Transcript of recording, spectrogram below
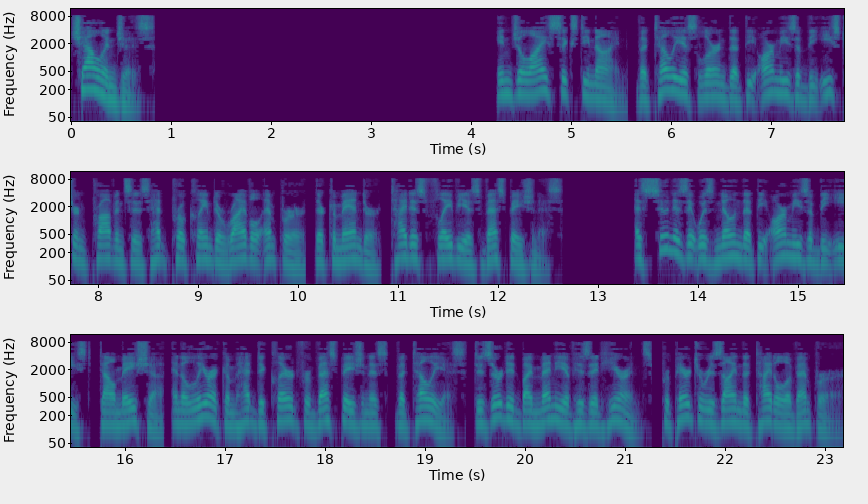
Challenges In July 69, Vitellius learned that the armies of the eastern provinces had proclaimed a rival emperor, their commander, Titus Flavius Vespasianus. As soon as it was known that the armies of the east, Dalmatia, and Illyricum had declared for Vespasianus, Vitellius, deserted by many of his adherents, prepared to resign the title of emperor.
